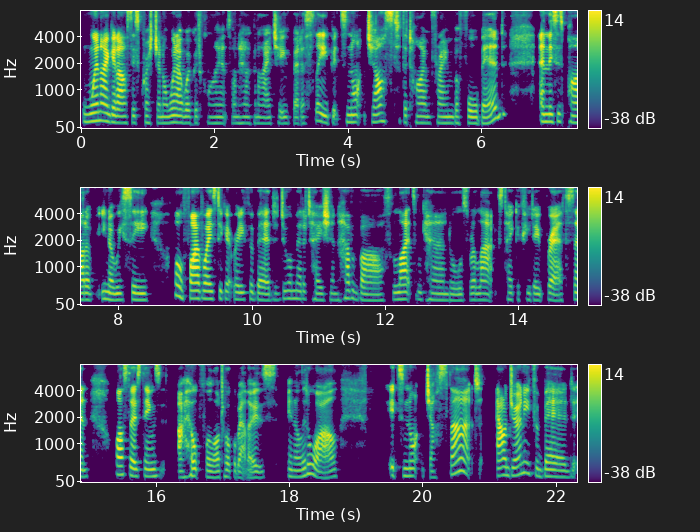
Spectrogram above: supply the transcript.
when I get asked this question or when I work with clients on how can I achieve better sleep, it's not just the time frame before bed. And this is part of, you know, we see oh, five ways to get ready for bed, do a meditation, have a bath, light some candles, relax, take a few deep breaths. And whilst those things are helpful, I'll talk about those in a little while it's not just that. Our journey for bed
